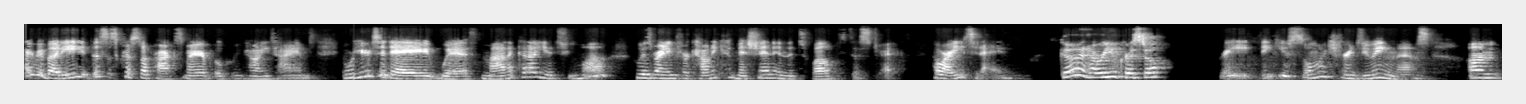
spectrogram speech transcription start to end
Hi, everybody. This is Crystal Proxmire of Oakland County Times, and we're here today with Monica Yatooma, who is running for County Commission in the 12th District. How are you today? Good. How are you, Crystal? Great. Thank you so much for doing this. Um,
